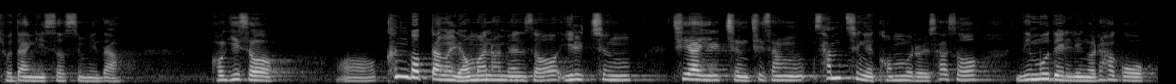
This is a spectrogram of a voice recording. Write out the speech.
교당이 있었습니다. 거기서 어, 큰 법당을 염원하면서 1층, 지하 1층, 지상 3층의 건물을 사서 리모델링을 하고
